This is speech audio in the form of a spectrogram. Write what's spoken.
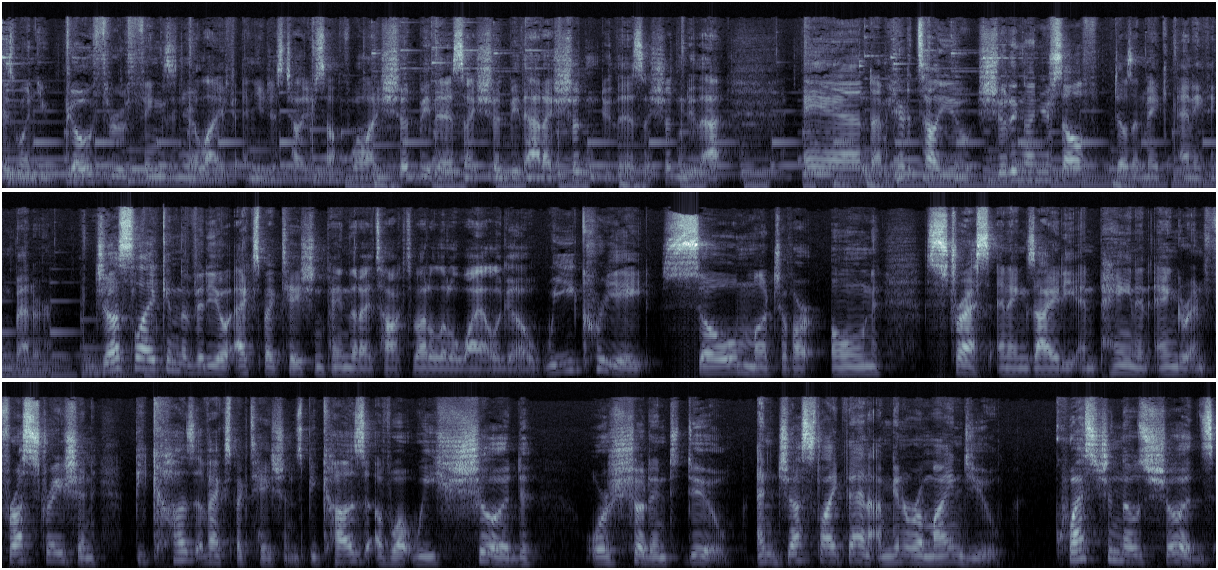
is when you go through things in your life and you just tell yourself, well, I should be this, I should be that, I shouldn't do this, I shouldn't do that. And I'm here to tell you, shoulding on yourself doesn't make anything better. Just like in the video Expectation Pain that I talked about a little while ago, we create so much of our own stress and anxiety and pain and anger and frustration because of expectations, because of what we should or shouldn't do. And just like then, I'm gonna remind you Question those shoulds.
